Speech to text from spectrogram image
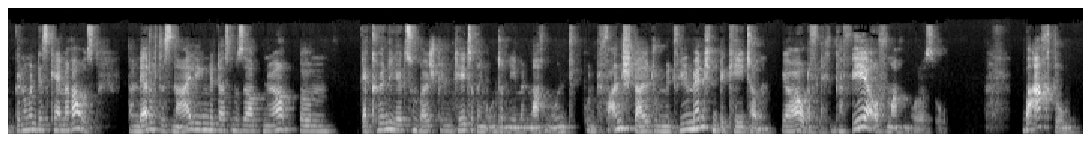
genommen, das käme raus. Dann wäre doch das Naheliegende, dass man sagt, naja, ähm, der könnte jetzt zum Beispiel ein Catering-Unternehmen machen und, und Veranstaltungen mit vielen Menschen bekatern. Ja, oder vielleicht ein Café aufmachen oder so. Beachtung.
